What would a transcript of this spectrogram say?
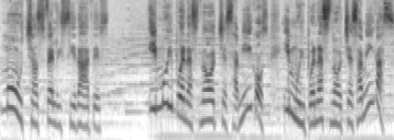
Muchas felicidades y muy buenas noches amigos y muy buenas noches amigas.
